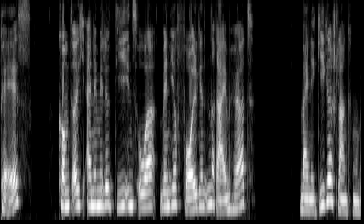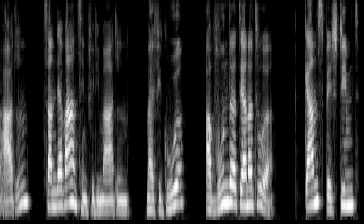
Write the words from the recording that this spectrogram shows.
PS Kommt euch eine Melodie ins Ohr, wenn ihr folgenden Reim hört? Meine gigaschlanken Wadeln san der Wahnsinn für die Madeln. Meine Figur, a Wunder der Natur. Ganz bestimmt,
